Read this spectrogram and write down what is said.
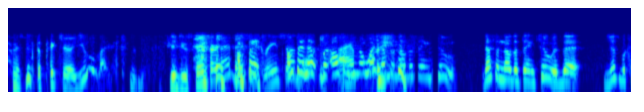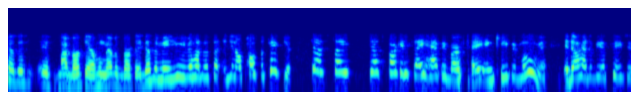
and it's just a picture of you? Like, did you send her that? Did I'm saying- I'm saying that, but also you know what? That's another thing too. That's another thing too is that just because it's it's my birthday or whomever's birthday doesn't mean you even have to say, you know post a picture. Just say just fucking say happy birthday and keep it moving. It don't have to be a picture.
